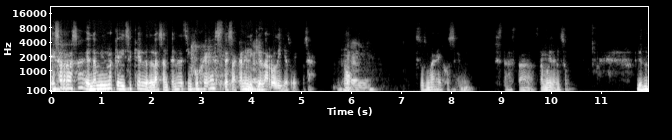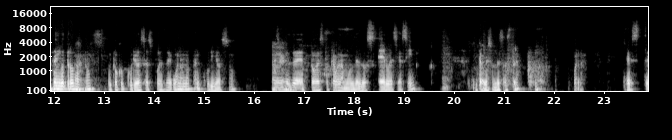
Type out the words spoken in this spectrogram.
esa raza es la misma que dice que las antenas de 5G te sacan el líquido de las rodillas, güey. O sea, no. Sus hijos está, está, está muy denso. Yo te tengo otro dato un poco curioso después de, bueno, no tan curioso, después de todo esto que hablamos de los héroes y así. Tal vez un desastre. Bueno, este,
